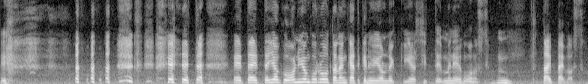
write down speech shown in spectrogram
että, että, että joku on jonkun ruutanan kätkenyt jonnekin ja sitten menee huonosti. Mm. Tai päinvastoin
